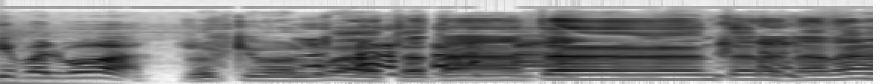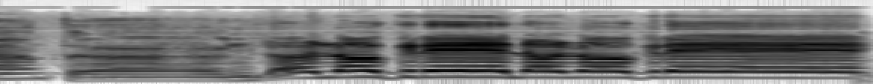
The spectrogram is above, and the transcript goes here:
Rocky Balboa. Rocky Balboa. ta, tan, tan, tan. Lo logré, lo logré.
